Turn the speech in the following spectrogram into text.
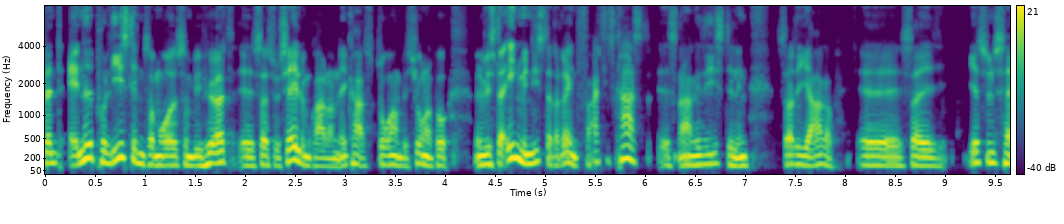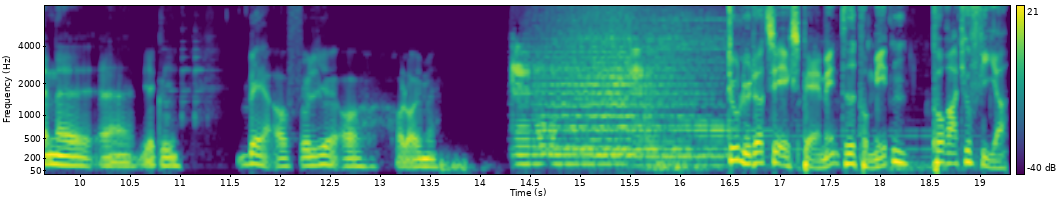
blandt andet på ligestillingsområdet, som vi hørte, øh, så Socialdemokraterne ikke har store ambitioner på. Men hvis der er en minister, der rent faktisk har øh, snakket ligestilling, så er det Jakob. Øh, så jeg synes, han er virkelig værd at følge og holde øje med. Du lytter til eksperimentet på midten på Radio 4.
